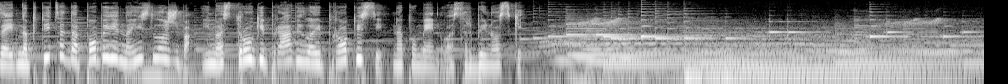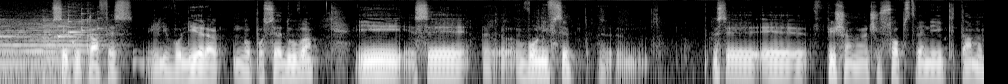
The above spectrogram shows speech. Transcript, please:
За една птица да победи на изложба има строги правила и прописи, напоменува Србиновски. секој кафес или волиера го поседува и се во нив се се е впишан значи собственик, таму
